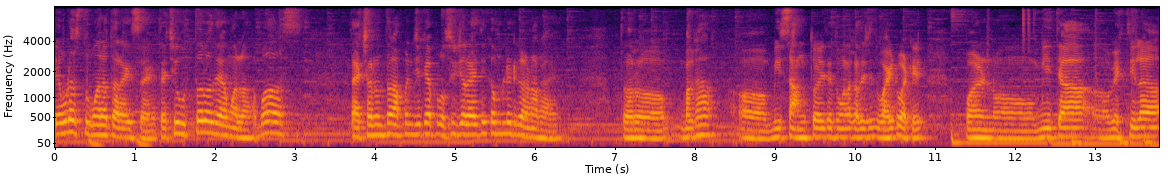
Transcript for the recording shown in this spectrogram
तेवढंच तुम्हाला करायचं आहे. त्याची उत्तरं द्या मला बस. त्याच्यानंतर आपण जी काय प्रोसिजर आहे ती कंप्लीट करणार आहे. तर बघा मी सांगतो आहे ते तुम्हाला कदाचित वाईट वाटेल पण मी त्या व्यक्तीला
